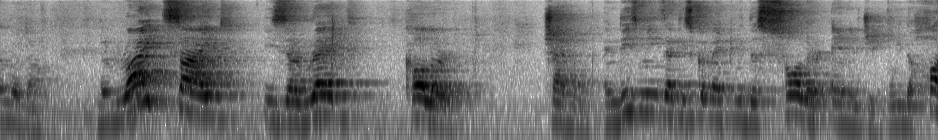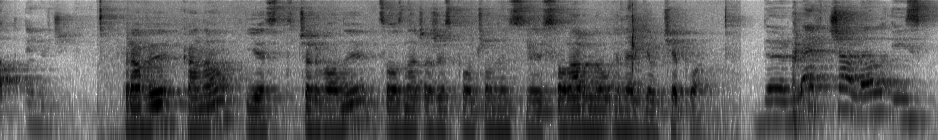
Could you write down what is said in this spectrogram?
and go down. The right side is a red color channel and this means that it's connected with the solar energy, with the hot energy. Prawy kanał jest czerwony, co oznacza, że jest połączony z solarną energią ciepła. The left channel is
